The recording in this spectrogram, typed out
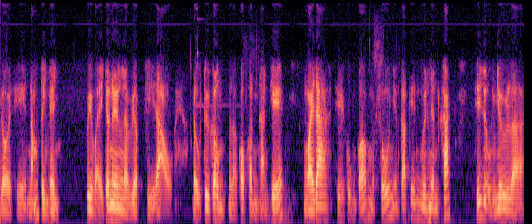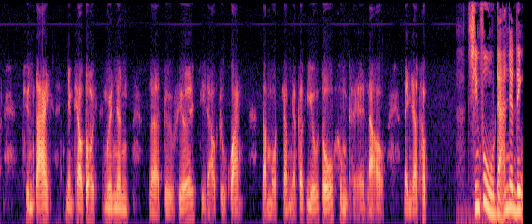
rồi thì nắm tình hình. Vì vậy cho nên là việc chỉ đạo đầu tư công là có phần hạn chế. Ngoài ra thì cũng có một số những các cái nguyên nhân khác, thí dụ như là thiên tai, nhưng theo tôi nguyên nhân là từ phía chỉ đạo chủ quan là một trong những các yếu tố không thể nào đánh giá thấp. Chính phủ đã nhận định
